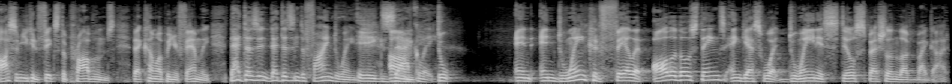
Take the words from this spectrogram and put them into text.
awesome you can fix the problems that come up in your family. That doesn't that doesn't define Dwayne Exactly. Um, and and Dwayne could fail at all of those things, and guess what? Dwayne is still special and loved by God.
